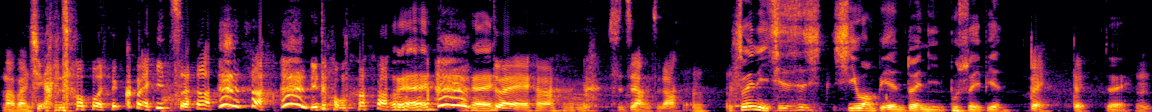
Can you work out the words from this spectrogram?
麻烦请按照我的规则，你懂吗？OK OK，对，嗯，是这样子的。嗯，所以你其实是希望别人对你不随便。对对对，嗯。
